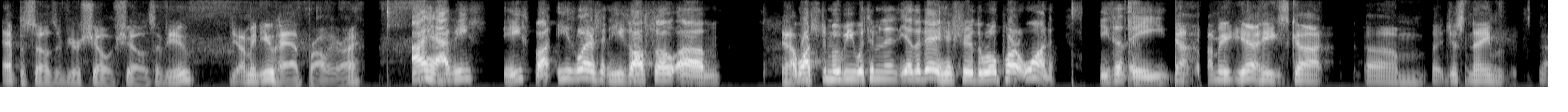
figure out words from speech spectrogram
episodes of your show of shows. Have you? I mean, you have probably right. I have. He's he's fun. He's hilarious, and he's also. Um, yeah. I watched a movie with him the other day, History of the World Part One. He's in. He, yeah, I mean, yeah, he's got. Um, just name. Uh,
